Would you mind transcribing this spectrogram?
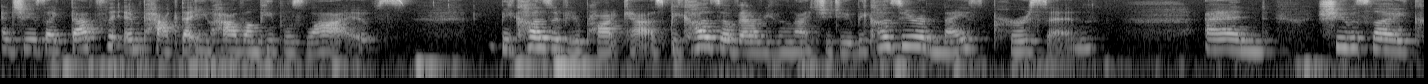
And she was like, that's the impact that you have on people's lives because of your podcast, because of everything that you do, because you're a nice person. And she was like,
